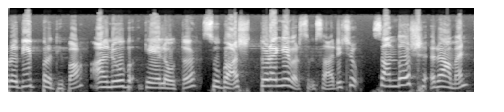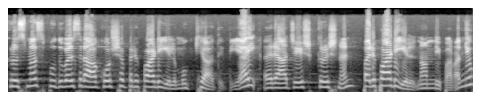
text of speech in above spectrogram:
Pradeep Prathibha Anoop Keloth Subhash തുടങ്ങിയവർ സംസാരിച്ചു. സന്തോഷ് രാമൻ ക്രിസ്മസ് പുതുവത്സര ആഘോഷ പരിപാടിയിൽ മുഖ്യാതിഥിയായി. രാജേഷ് കൃഷ്ണൻ പരിപാടിയിൽ നന്ദി പറഞ്ഞു.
